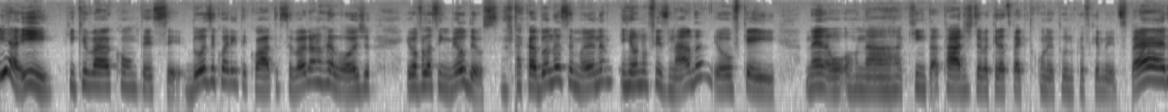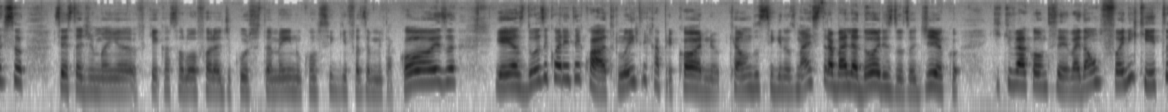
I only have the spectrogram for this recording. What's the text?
E aí, o que, que vai acontecer? 2h44, você vai olhar no relógio e vai falar assim: Meu Deus, tá acabando a semana e eu não fiz nada. Eu fiquei, né, na quinta tarde teve aquele aspecto com Netuno que eu fiquei meio disperso. Sexta de manhã eu fiquei com essa lua fora de curso também, não consegui fazer muita coisa. E aí, às 2h44, lua entra em Capricórnio, que é um dos signos mais trabalhadores do zodíaco, o que, que vai acontecer? Vai dar um faniquito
